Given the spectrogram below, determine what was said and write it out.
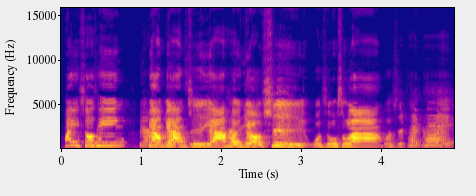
欢迎收听《biang biang 植牙很有事》，我是乌苏拉。我是佩佩。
